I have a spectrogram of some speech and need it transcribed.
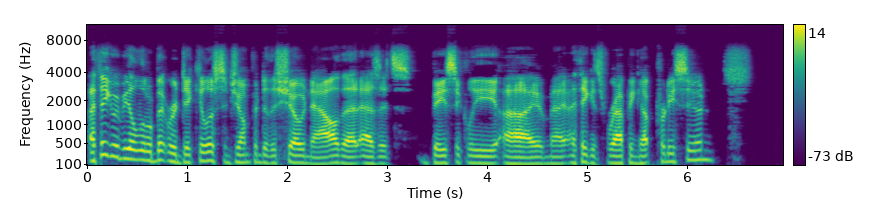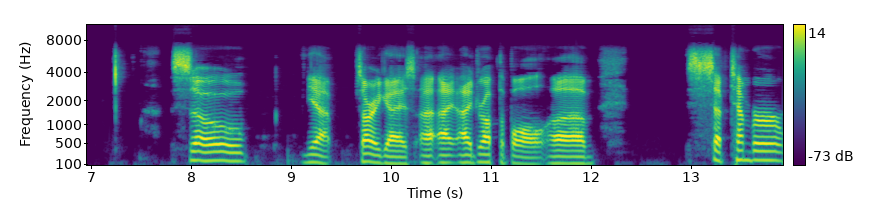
I think it would be a little bit ridiculous to jump into the show now that as it's basically uh, I think it's wrapping up pretty soon. So yeah, sorry guys, I, I, I dropped the ball. Um, September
